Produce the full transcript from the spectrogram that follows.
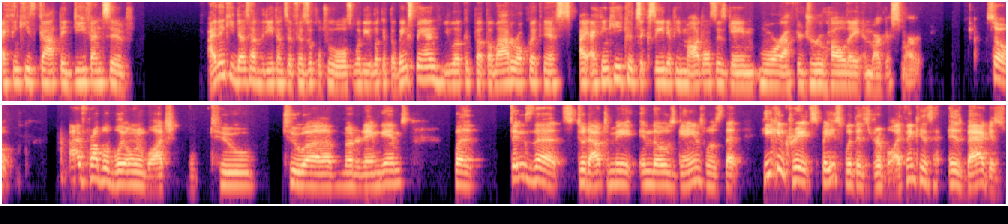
I think he's got the defensive I think he does have the defensive physical tools. Whether you look at the wingspan, you look at the, the lateral quickness, I, I, think he could succeed if he models his game more after Jrue Holiday and Marcus Smart. So I've probably only watched two two uh, Notre Dame games, but things that stood out to me in those games was that he can create space with his dribble. I think his his bag is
